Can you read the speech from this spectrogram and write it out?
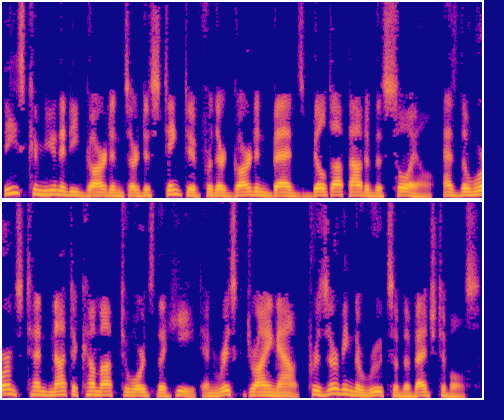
These community gardens are distinctive for their garden beds built up out of the soil, as the worms tend not to come up towards the heat and risk drying out, preserving the roots of the vegetables.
